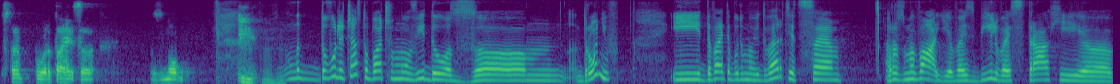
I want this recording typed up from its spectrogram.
все повертається знову. Ми доволі часто бачимо відео з ем, дронів, і давайте будемо відверті, це розмиває весь біль, весь страх і е,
